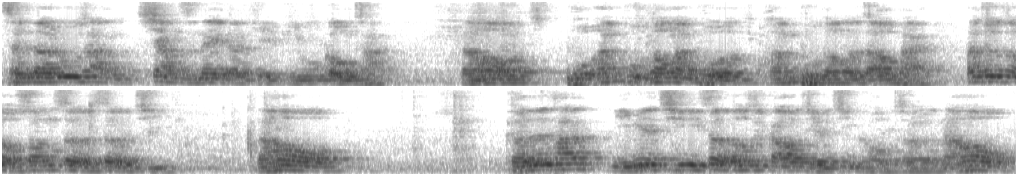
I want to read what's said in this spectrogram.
承德路上巷子内的铁皮屋工厂，然后普很普通很普很普通的招牌，它就是有双色设计，然后可是它里面清一色都是高级的进口车，然后。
